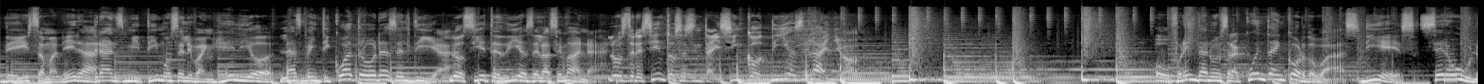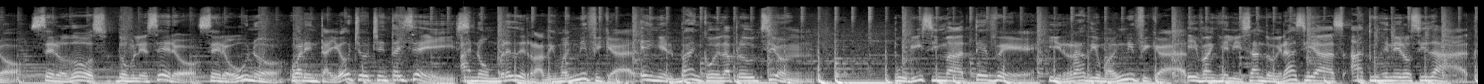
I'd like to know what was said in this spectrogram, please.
De esta manera, transmitimos el Evangelio las 24 horas del día, los 7 días de la semana, los 365 días del año. Ofrenda nuestra cuenta en Córdoba 10 01 02 00 01 48 86 a nombre de Radio Magnífica en el Banco de la Producción. Purísima TV y Radio Magnífica, evangelizando gracias a tu generosidad.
